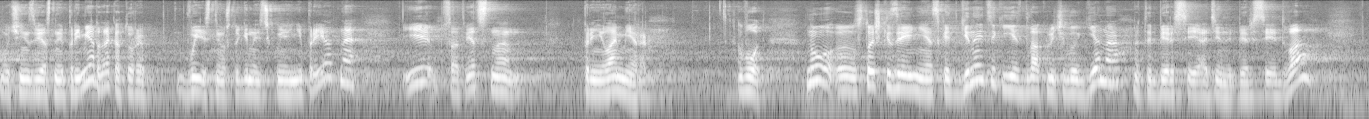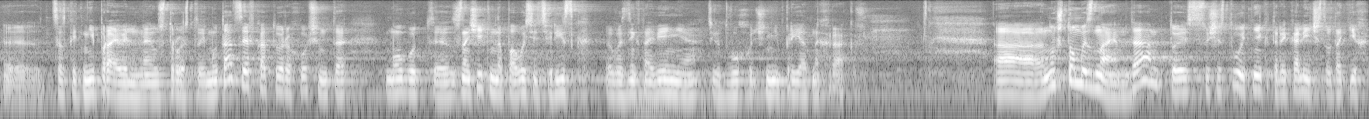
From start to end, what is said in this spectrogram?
очень известный пример, да, которая выяснила, что генетика у нее неприятная, и, соответственно, приняла меры. Вот. Ну, э, с точки зрения, сказать, генетики, есть два ключевых гена, это BRCA1 и BRCA2, э, сказать, неправильное устройство и мутации в которых, в общем-то, могут э, значительно повысить риск возникновения этих двух очень неприятных раков. А, ну, что мы знаем, да? То есть существует некоторое количество таких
